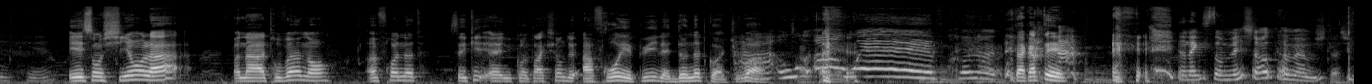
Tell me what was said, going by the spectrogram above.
Ok. Et son chignon là, on a trouvé un nom, un fronot. C'est qui euh, une contraction de afro et puis les donuts quoi, tu vois. Ah, oh ouais, Fronote. T'as capté? Il y en a qui sont méchants quand même. Je t'assure.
